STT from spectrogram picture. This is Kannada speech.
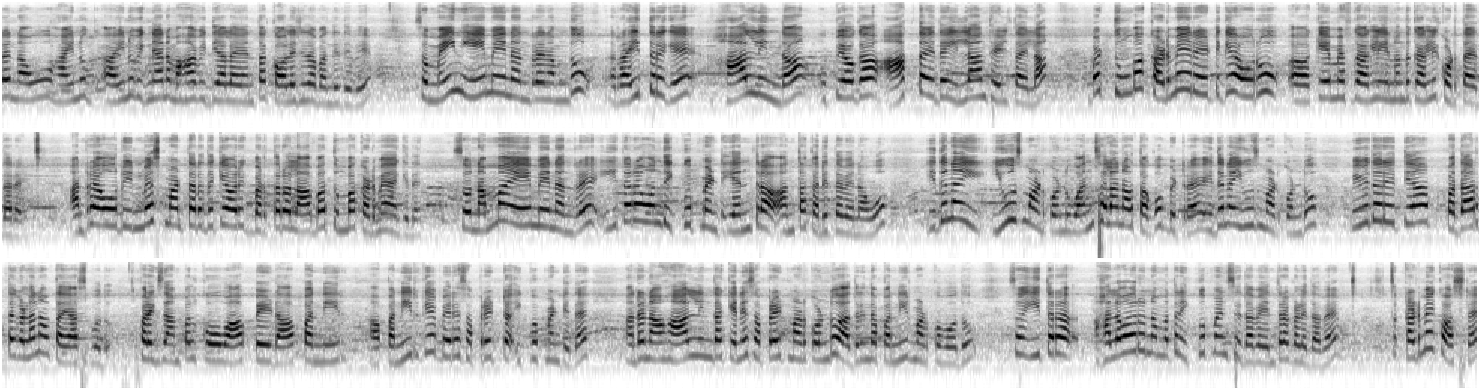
ಏನಂದರೆ ನಾವು ಹೈನು ಹೈನು ವಿಜ್ಞಾನ ಮಹಾವಿದ್ಯಾಲಯ ಅಂತ ಕಾಲೇಜಿಂದ ಬಂದಿದ್ದೀವಿ. ಸೊ ಮೈನ್ ಏಮ್ ಏನಂದರೆ ನಮ್ಮದು ರೈತರಿಗೆ ಹಾಲಿನಿಂದ ಉಪಯೋಗ ಆಗ್ತಾ ಇದೆ, ಇಲ್ಲ ಅಂತ ಹೇಳ್ತಾ ಇಲ್ಲ. ಬಟ್ ತುಂಬ ಕಡಿಮೆ ರೇಟ್ಗೆ ಅವರು ಕೆ ಎಂ ಎಫ್ಗಾಗಲಿ ಇನ್ನೊಂದಕ್ಕಾಗಲಿ ಕೊಡ್ತಾ ಇದ್ದಾರೆ. ಅಂದರೆ ಅವ್ರು ಇನ್ವೆಸ್ಟ್ ಮಾಡ್ತಾ ಇರೋದಕ್ಕೆ ಅವ್ರಿಗೆ ಬರ್ತಾರೋ ಲಾಭ ತುಂಬ ಕಡಿಮೆ ಆಗಿದೆ. ಸೊ ನಮ್ಮ ಏಮ್ ಏನಂದರೆ ಈ ಥರ ಒಂದು ಇಕ್ವಿಪ್ಮೆಂಟ್ ಯಂತ್ರ ಅಂತ ಕರಿತೇವೆ ನಾವು. ಇದನ್ನು ಯೂಸ್ ಮಾಡಿಕೊಂಡು ಒಂದ್ಸಲ ನಾವು ತಗೋಬಿಟ್ರೆ ಇದನ್ನು ಯೂಸ್ ಮಾಡಿಕೊಂಡು ವಿವಿಧ ರೀತಿಯ ಪದಾರ್ಥಗಳನ್ನ ನಾವು ತಯಾರಿಸ್ಬೋದು. ಫಾರ್ ಎಕ್ಸಾಂಪಲ್ ಕೋವಾ, ಪೇಡ, ಪನ್ನೀರ್, ಆ ಪನ್ನೀರ್ಗೆ ಬೇರೆ ಸಪ್ರೇಟ್ ಇಕ್ವಿಪ್ಮೆಂಟ್ ಇದೆ. ಅಂದರೆ ನಾವು ಹಾಲಿನಿಂದ ಕೆನೆ ಸಪ್ರೇಟ್ ಮಾಡಿಕೊಂಡು ಅದರಿಂದ ಪನ್ನೀರ್ ಮಾಡ್ಕೋಬೋದು. ಸೊ ಈ ಥರ ಹಲವಾರು ನಮ್ಮ ಹತ್ರ ಇಕ್ವಿಪ್ಮೆಂಟ್ಸ್ ಇದ್ದಾವೆ ಯಂತ್ರಗಳಿದ್ದಾವೆ ಕಡಿಮೆ ಕಾಸ್ಟೇ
